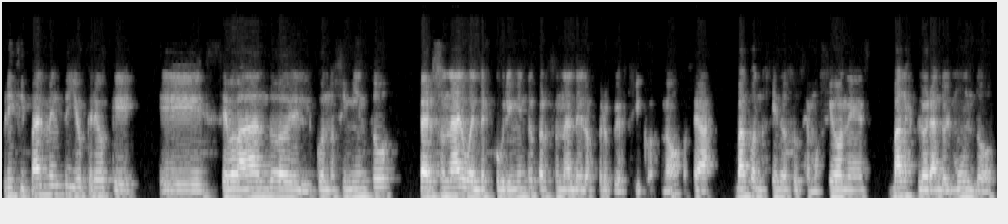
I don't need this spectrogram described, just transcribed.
principalmente yo creo que eh, se va dando el conocimiento personal o el descubrimiento personal de los propios chicos, ¿no? O sea, van conociendo sus emociones, van explorando el mundo.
